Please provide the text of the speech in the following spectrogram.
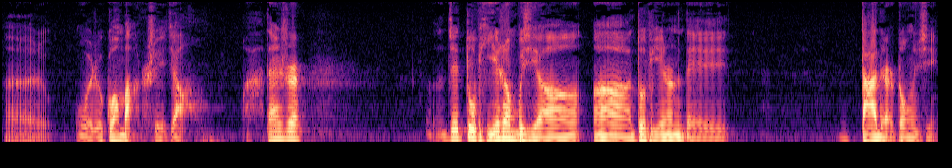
呃，我就光膀子睡觉啊，但是这肚皮上不行啊，肚皮上得搭点东西，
